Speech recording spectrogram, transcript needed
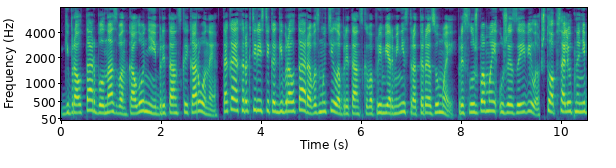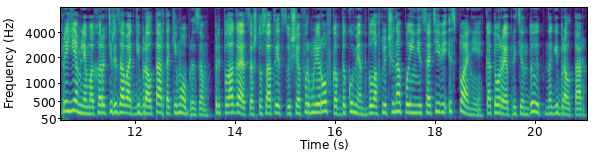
Гибралтар был назван колонией британской короны. Такая характеристика Гибралтара возмутила британского премьер-министра Терезу Мэй. Пресс-служба Мэй уже заявила, что абсолютно неприемлемо характеризовать Гибралтар таким образом. Предполагается, что соответствующая формулировка в документ была включена по инициативе Испании, которая претендует на Гибралтар.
